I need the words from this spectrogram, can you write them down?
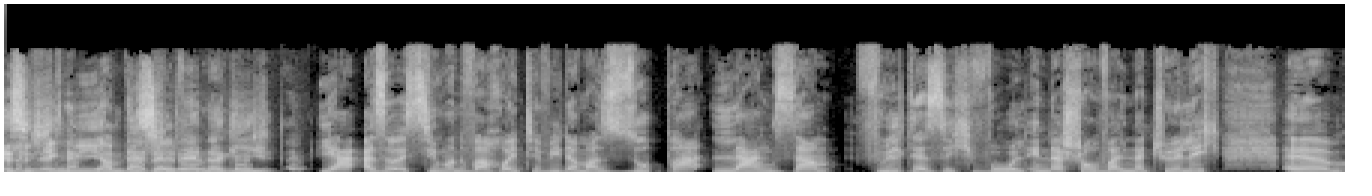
sind irgendwie, haben dieselbe Energie. Ja, also Simon war heute wieder mal super langsam fühlt er sich wohl in der Show, weil natürlich ähm,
